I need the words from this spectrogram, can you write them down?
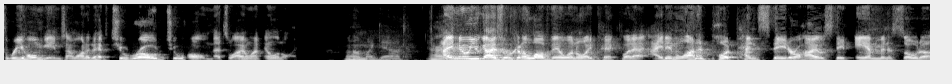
three home games. I wanted to have two road, two home. That's why I went Illinois. Oh my god. All right, I knew you guys weren't going to love the Illinois pick, but I, I didn't want to put Penn State or Ohio State and Minnesota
